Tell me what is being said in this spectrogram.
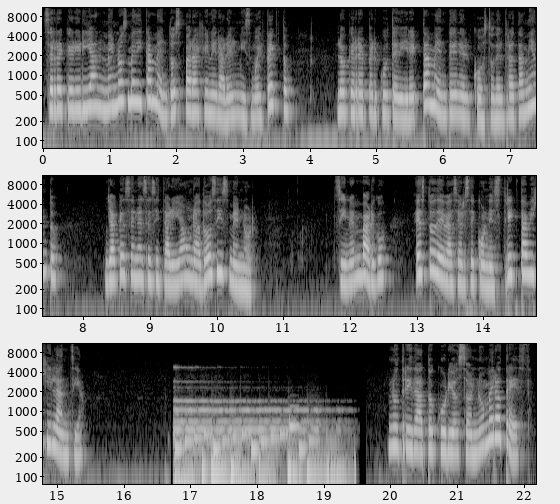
se requerirían menos medicamentos para generar el mismo efecto, lo que repercute directamente en el costo del tratamiento, ya que se necesitaría una dosis menor. Sin embargo, esto debe hacerse con estricta vigilancia. Nutridato curioso número 3.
